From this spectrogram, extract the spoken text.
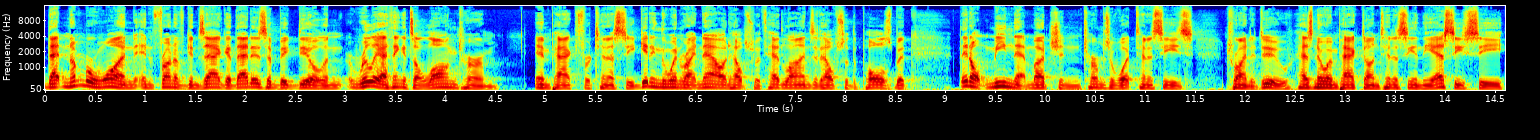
that number one in front of Gonzaga, that is a big deal. And really, I think it's a long term impact for Tennessee. Getting the win right now, it helps with headlines, it helps with the polls, but they don't mean that much in terms of what Tennessee's trying to do. Has no impact on Tennessee in the SEC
